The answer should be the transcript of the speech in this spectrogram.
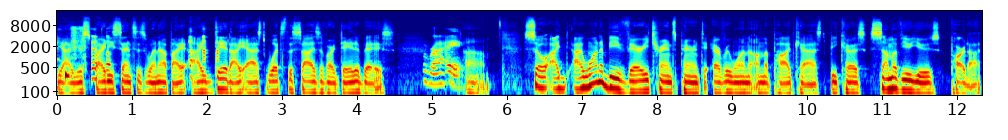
yeah, your spidey senses went up. I, I did. I asked, what's the size of our database? Right. Um, so I, I want to be very transparent to everyone on the podcast because some of you use Pardot,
